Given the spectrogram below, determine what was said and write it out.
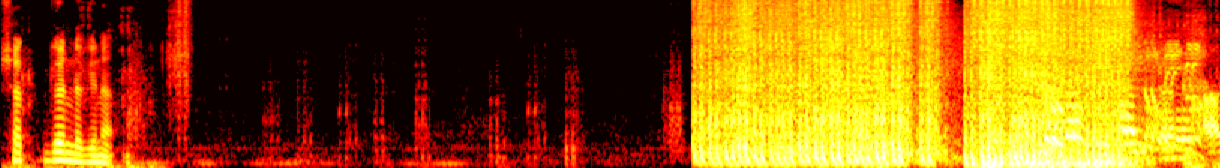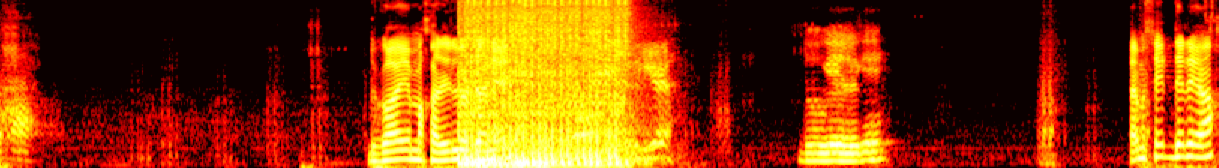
Shotgun lagi na. Dugay makalilo dan eh. Dugay lagi. Time save diri ah.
